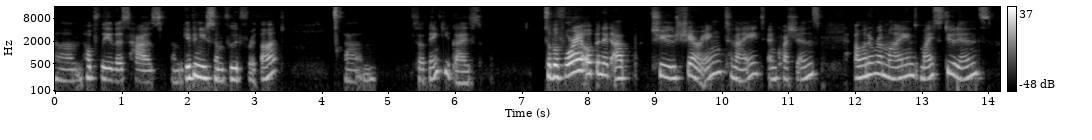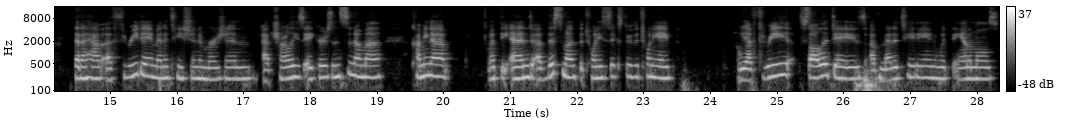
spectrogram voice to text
um, hopefully, this has um, given you some food for thought. Um, so, thank you guys. So before I open it up to sharing tonight and questions, I want to remind my students that I have a three day meditation immersion at Charlie's Acres in Sonoma coming up at the end of this month, the 26th through the 28th. We have three solid days of meditating with the animals.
